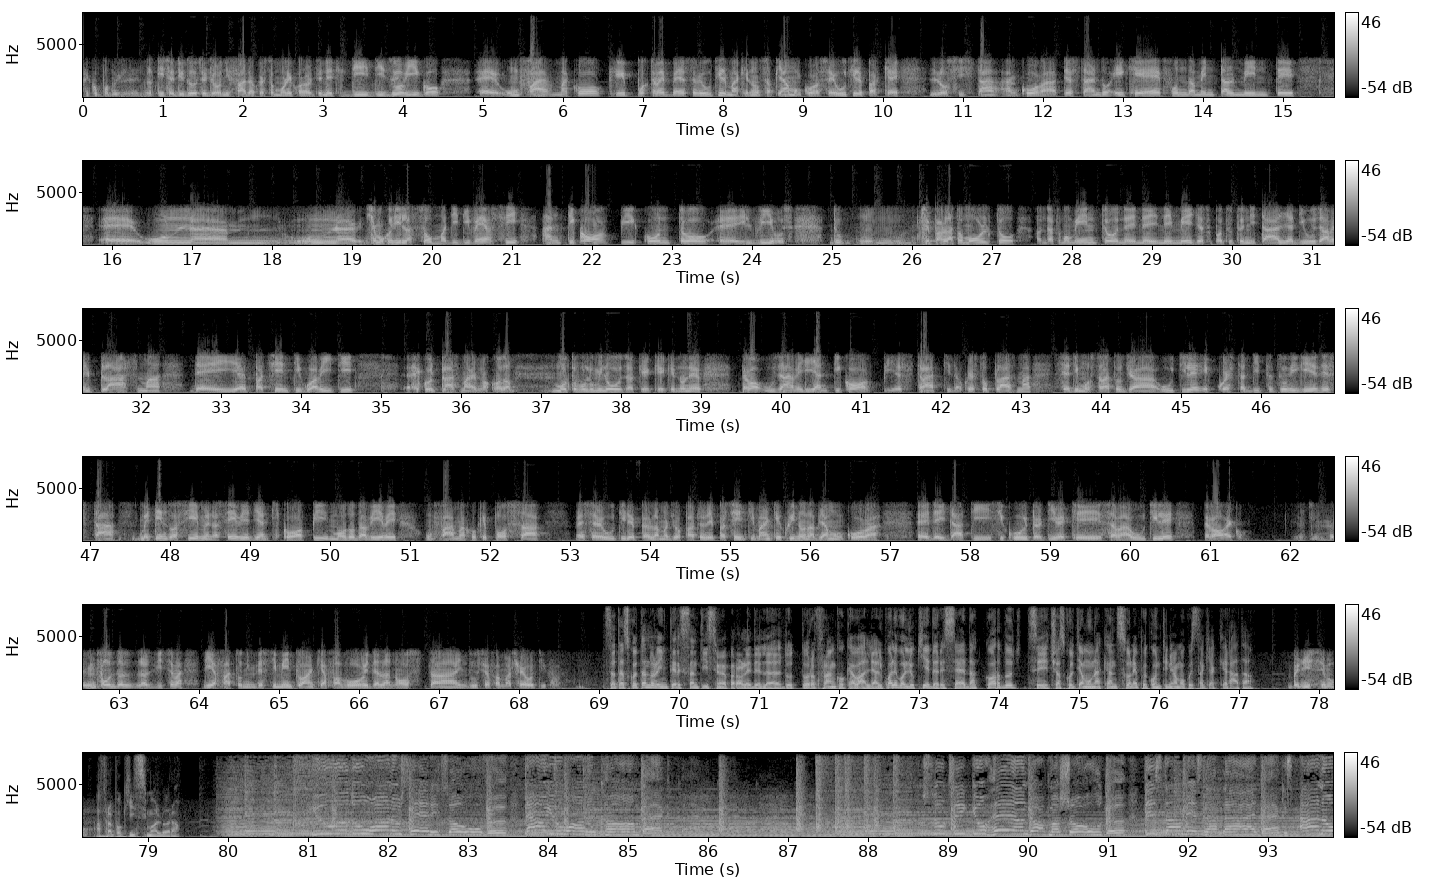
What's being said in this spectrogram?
ecco proprio notizia di due o tre giorni fa da questa molecola genetica di, di Zurigo eh, un farmaco che potrebbe essere utile ma che non sappiamo ancora se è utile perché lo si sta ancora testando e che è fondamentalmente eh, un, un, diciamo così, la somma di diversi anticorpi contro eh, il virus. Du, um, si è parlato molto a un dato momento nei, nei, nei, media, soprattutto in Italia, di usare il plasma dei eh, pazienti guariti. Ecco, il plasma è una cosa molto voluminosa che, che, che non è però usare gli anticorpi estratti da questo plasma si è dimostrato già utile e questa ditta zurighese sta mettendo assieme una serie di anticorpi in modo da avere un farmaco che possa essere utile per la maggior parte dei pazienti, ma anche qui non abbiamo ancora eh, dei dati sicuri per dire che sarà utile, però ecco, in fondo la Svizzera lì ha fatto un investimento anche a favore della nostra industria farmaceutica. State ascoltando le interessantissime parole del dottor Franco Cavalli, al quale voglio chiedere se è d'accordo se ci ascoltiamo una canzone e poi continuiamo questa chiacchierata. Benissimo. A fra pochissimo allora. Shoulder, this time it's not like that, cause I know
